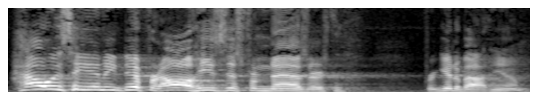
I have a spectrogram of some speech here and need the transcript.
How is he any different? Oh, he's just from Nazareth. Forget about him.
